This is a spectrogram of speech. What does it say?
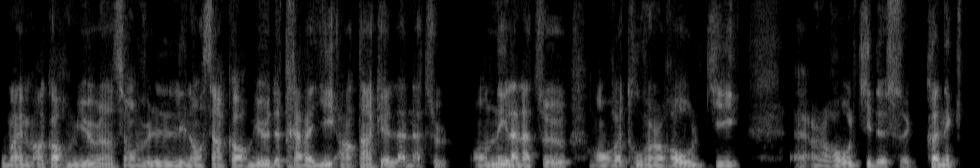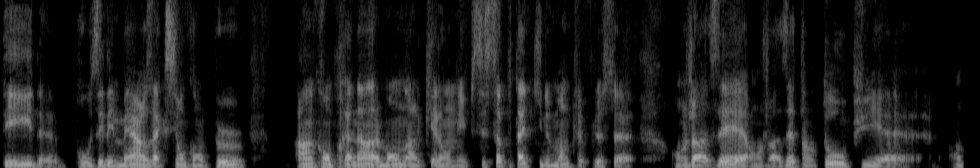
ou même encore mieux, hein, si on veut l'énoncer encore mieux, de travailler en tant que la nature on est la nature, on retrouve un rôle qui est euh, un rôle qui est de se connecter, de poser les meilleures actions qu'on peut en comprenant le monde dans lequel on est. C'est ça peut-être qui nous manque le plus. Euh, on jasait, on jasait tantôt, puis euh, on,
